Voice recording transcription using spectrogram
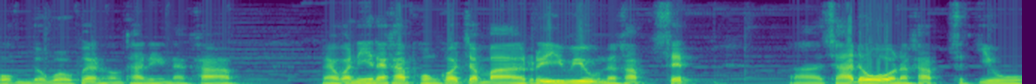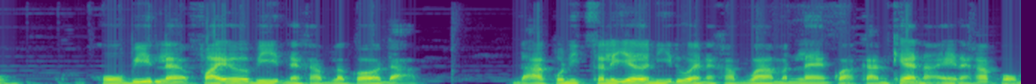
ผมเดอะเวิร์เพื่อนของท่านเองนะครับในวันนี้นะครับผมก็จะมารีวิวนะครับเซตชาร์โดนะครับสกิลโคบีทและไฟเออร์บีทนะครับแล้วก็ดาบดาร์กนิกซเลเยอร์นี้ด้วยนะครับว่ามันแรงกว่ากันแค่ไหนนะครับผม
